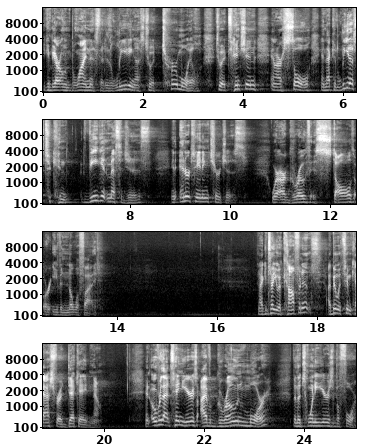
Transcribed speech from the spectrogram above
It can be our own blindness that is leading us to a turmoil, to a tension in our soul, and that could lead us to convenient messages and entertaining churches where our growth is stalled or even nullified. And I can tell you with confidence, I've been with Tim Cash for a decade now. And over that 10 years, I've grown more than the 20 years before.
